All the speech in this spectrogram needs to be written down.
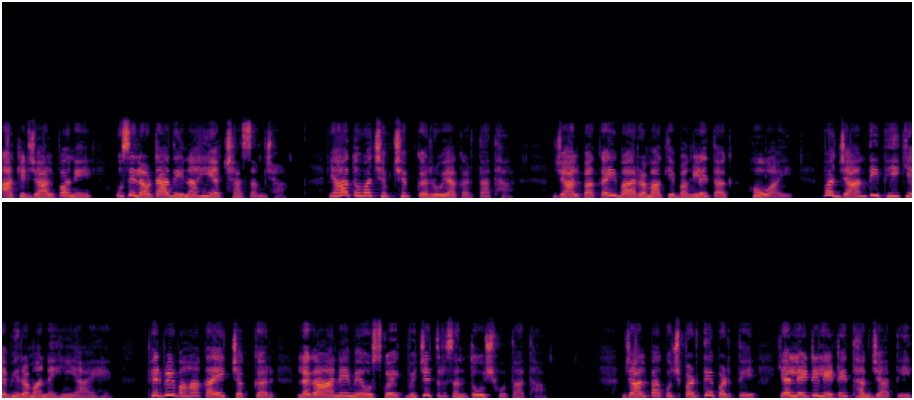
आखिर जालपा ने उसे लौटा देना ही अच्छा समझा। यहाँ तो वह छिप छिप कर रोया करता था। जालपा कई बार रमा के बंगले तक हो आई। वह जानती थी कि अभी रमा नहीं आए हैं। फिर भी वहाँ का एक चक्कर लगा आने में उसको एक विचित्र संतोष होता था। जालपा कुछ पढ़ते पढ़ते या लेटे लेटे थक जाती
